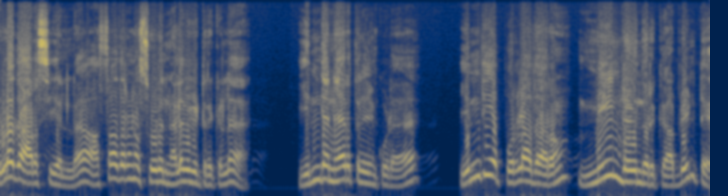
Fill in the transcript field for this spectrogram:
உலக அரசியல்ல அசாதாரண சூழல் நிலவிக்கிட்டு இருக்குல்ல இந்த நேரத்திலையும் கூட இந்திய பொருளாதாரம் மீண்டெழுந்திருக்கு அப்படின்ட்டு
